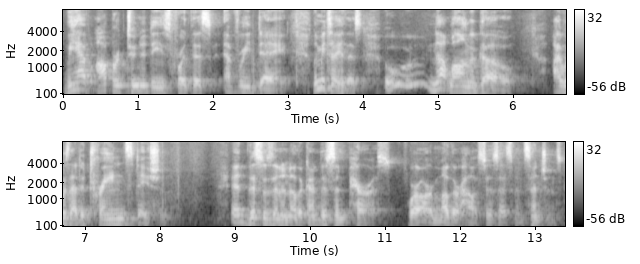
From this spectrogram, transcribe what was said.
We have opportunities for this every day. Let me tell you this. Not long ago, I was at a train station. And this was in another country, this is in Paris, where our mother house is as Vincentians.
